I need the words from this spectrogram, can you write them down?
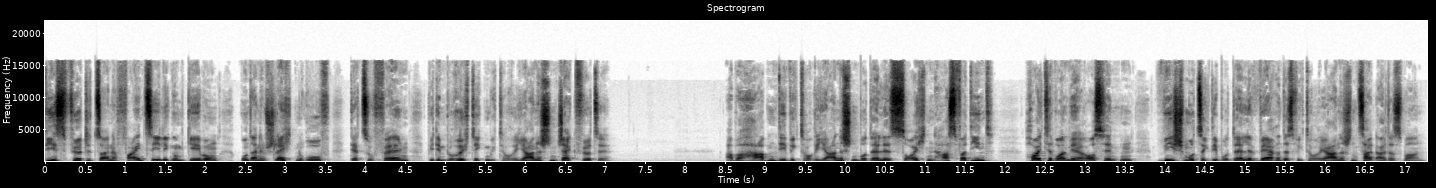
Dies führte zu einer feindseligen Umgebung und einem schlechten Ruf, der zu Fällen wie dem berüchtigten viktorianischen Jack führte. Aber haben die viktorianischen Bordelle solchen Hass verdient? Heute wollen wir herausfinden, wie schmutzig die Bordelle während des viktorianischen Zeitalters waren.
